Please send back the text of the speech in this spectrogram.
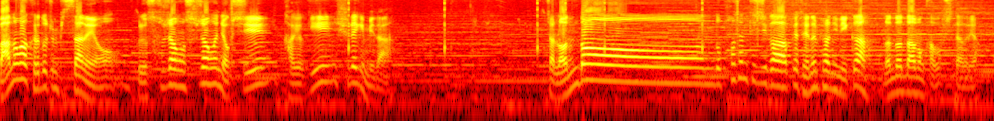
만화가 그래도 좀 비싸네요. 그리고 수정, 수정은 역시 가격이 슈렉입니다. 자 런던도 퍼센티지가 꽤 되는 편이니까 런던도 한번 가봅시다 그래요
